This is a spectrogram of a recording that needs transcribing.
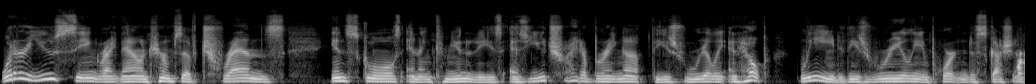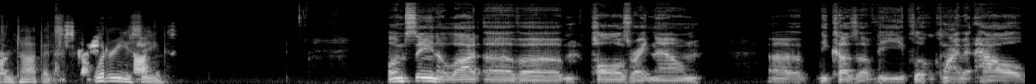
what are you seeing right now in terms of trends in schools and in communities as you try to bring up these really and help lead these really important discussions and topics? What are you seeing? Well, I'm seeing a lot of um, pause right now uh, because of the political climate, how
